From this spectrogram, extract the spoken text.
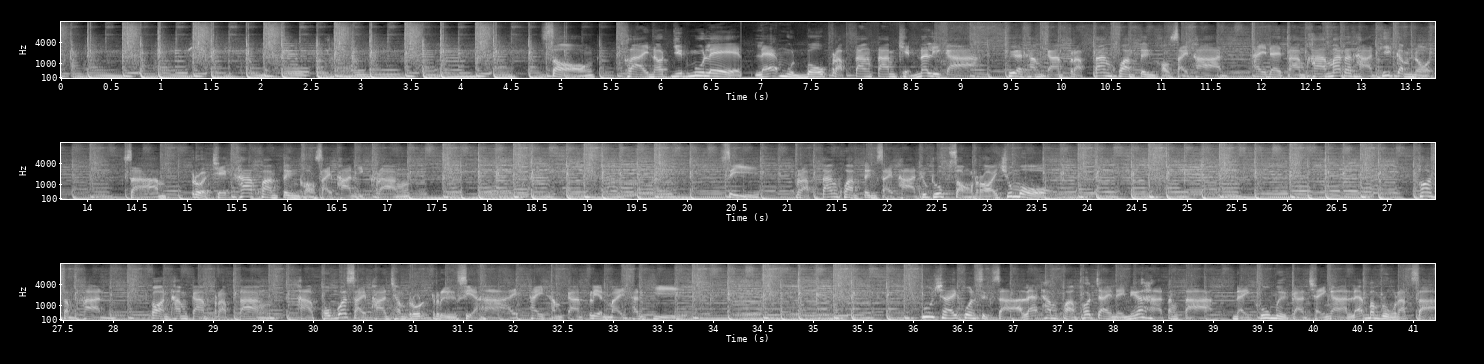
2. คลายน็อตยึดมูเลตและหมุนโบว์ปรับตั้งตามเข็มนาฬิกา เพื่อทำการปรับตั้งความตึงของสายพาน ให้ได้ตามค่ามาตรฐานที่กำหนด 3. ตรวจเช็คค่าความตึงของสายพานอีกครั้ง 4. ปรับตั้งความตึงสายพานทุกๆ 200 ชั่วโมง ข้อสำคัญ ก่อนทำการปรับตั้ง หากพบว่าสายพานชำรุดหรือเสียหายให้ทำการเปลี่ยนใหม่ทันที ผู้ใช้ควรศึกษาและทำความเข้าใจในเนื้อหาต่างๆ ในคู่มือการใช้งานและบำรุงรักษา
